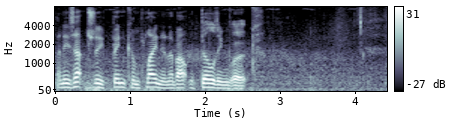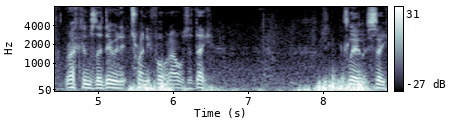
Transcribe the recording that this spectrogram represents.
and he's actually been complaining about the building work. Reckons they're doing it 24 hours a day. Clearly see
